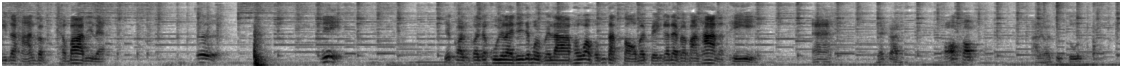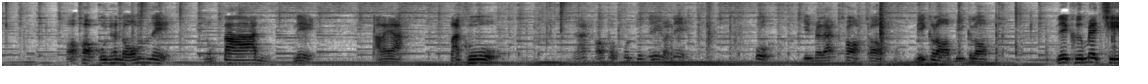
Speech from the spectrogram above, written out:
กินอาหารแบบชาวบ้านนี่แหละ เออ นี่ เดี๋ยวก่อนก่อนจะคุยอะไรเดี๋ยวจะหมดเวลาเพราะว่าผมตัดต่อไม่เป็นก็ได้ประมาณ 5 นาทีอะเดี๋ยวก่อนขอขอบอะไรวะตุ๊ดตุ๊ดขอขอบคุณขนมนี่ขนมตาลนี่ อะไรอะสาคูนะขอขอบคุณชุดนี้ก่อนนี่โอ้กินไปแล้วชอบชอบมีกรอบมีกรอบ นี่คือแม่ชี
